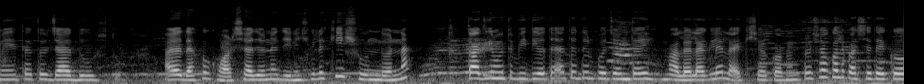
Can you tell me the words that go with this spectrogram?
মেয়েটা তো যা দুষ্টু। আর দেখো ঘর সাজানোর জিনিসগুলো কি সুন্দর না? তো আজকের মতো ভিডিওতে এত দূর পর্যন্তই। ভালো লাগলে লাইক শেয়ার কমেন্ট করে সকলে পাশে থেকো।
